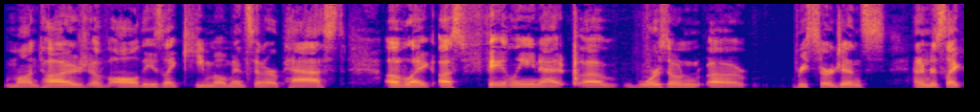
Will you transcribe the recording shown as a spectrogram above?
montage of all these like key moments in our past of like us failing at uh, Warzone uh, resurgence, and I'm just like,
